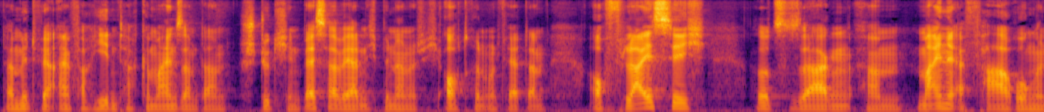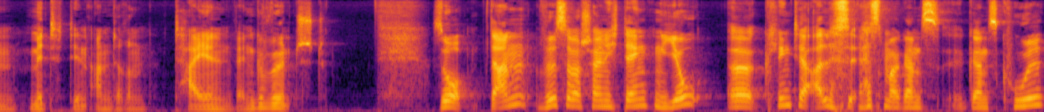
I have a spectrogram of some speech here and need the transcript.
damit wir einfach jeden Tag gemeinsam dann ein Stückchen besser werden. Ich bin da natürlich auch drin und werde dann auch fleißig sozusagen ähm, meine Erfahrungen mit den anderen teilen, wenn gewünscht. So, dann wirst du wahrscheinlich denken, jo, äh, klingt ja alles erstmal ganz, ganz cool.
